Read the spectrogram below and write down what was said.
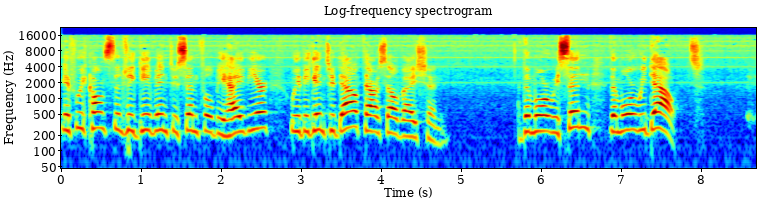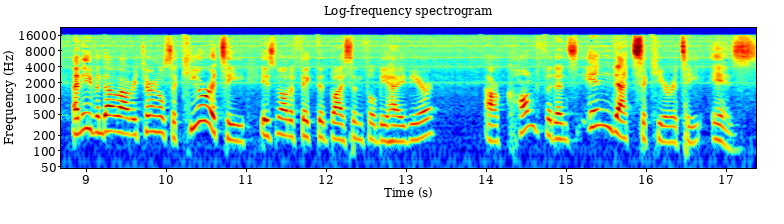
If we constantly give in to sinful behavior, we begin to doubt our salvation. The more we sin, the more we doubt. And even though our eternal security is not affected by sinful behavior, our confidence in that security is.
